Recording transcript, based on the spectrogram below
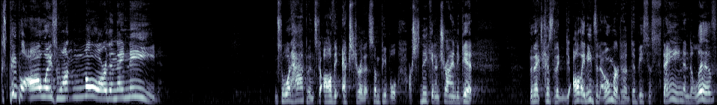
Because people always want more than they need. And so, what happens to all the extra that some people are sneaking and trying to get? The next, because the, all they need is an omer to, to be sustained and to live.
